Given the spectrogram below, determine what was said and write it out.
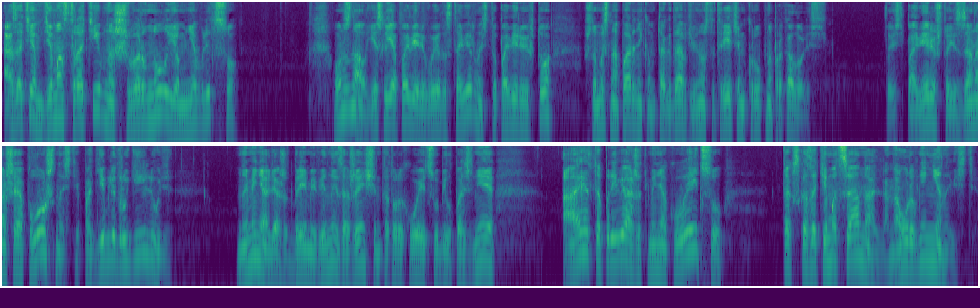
а затем демонстративно швырнул ее мне в лицо. Он знал, если я поверю в ее достоверность, то поверю и в то, что мы с напарником тогда, в 93-м, крупно прокололись. То есть поверю, что из-за нашей оплошности погибли другие люди. На меня ляжет бремя вины за женщин, которых Уэйтс убил позднее, а это привяжет меня к Уэйтсу, так сказать, эмоционально, на уровне ненависти.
